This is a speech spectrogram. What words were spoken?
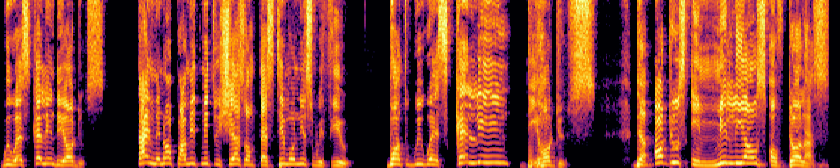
We were scaling the hurdles. Time may not permit me to share some testimonies with you, but we were scaling the hurdles. The hurdles in millions of dollars.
